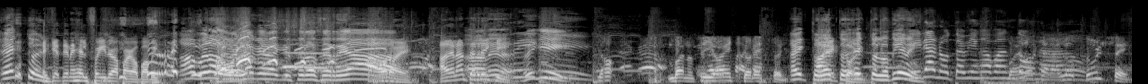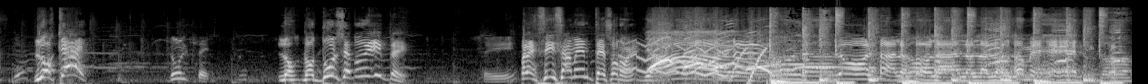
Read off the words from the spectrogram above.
Héctor. Es que tienes el fader apagado, papi. Ah, mira, de verdad que, que se lo cerrea. Ahora es. Adelante, Ah, Ricky. Ricky. No, bueno, soy yo, Héctor, Héctor. Héctor, Ah, Héctor, Héctor. Héctor, ¿lo tiene? Mira, no te habían Bueno, abandonado. los dulces. ¿Los qué? Dulces. Los, los dulces, tú dijiste. Sí. Precisamente eso no es. Ya. Lola, Lola, Lola, lo lamento.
